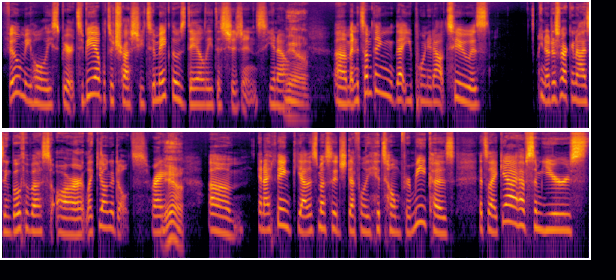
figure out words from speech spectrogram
fill me, Holy Spirit, to be able to trust you, to make those daily decisions, you know? Yeah. Um, and it's something that you pointed out too is, you know, just recognizing both of us are like young adults, right? Yeah. Um, and I think, yeah, this message definitely hits home for me because it's like, yeah, I have some years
